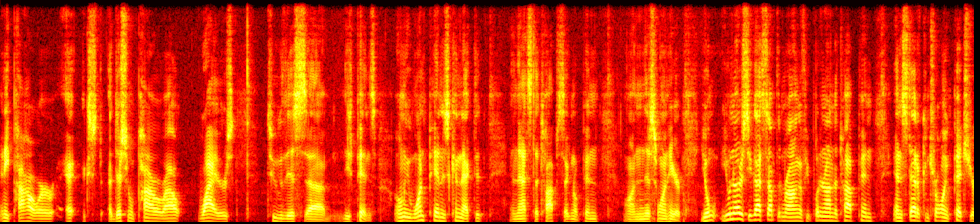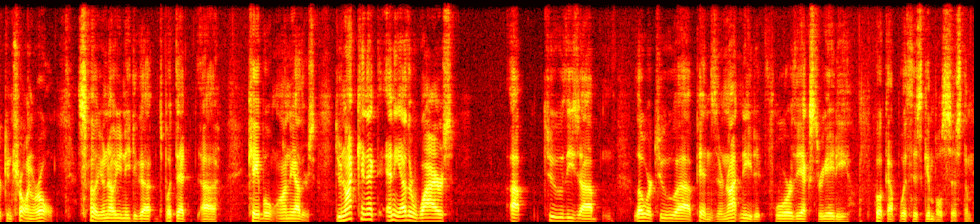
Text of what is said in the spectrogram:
any power additional power out wires to this uh, these pins. Only one pin is connected and that's the top signal pin on this one here. You'll you'll notice you got something wrong if you put it on the top pin and instead of controlling pitch you're controlling roll. So you'll know you need to, go, to put that uh, cable on the others. Do not connect any other wires up to these uh, lower two uh, pins. They're not needed for the X380 hookup with this gimbal system.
